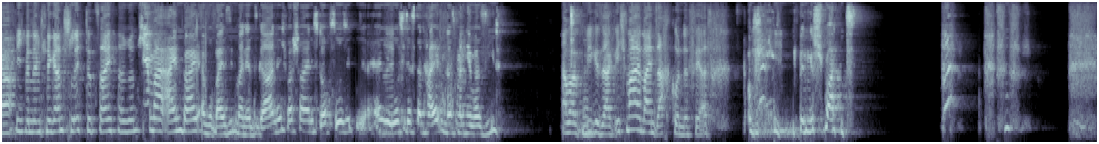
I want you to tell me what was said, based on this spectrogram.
Ja. Ich bin nämlich eine ganz schlechte Zeichnerin. Hier mal ein Bein, äh, wobei sieht man jetzt gar nicht wahrscheinlich. Doch, so sieht, hä, wie muss ich das dann halten, dass man hier was sieht? Aber hm. wie gesagt, ich mal mein Sachkundepferd. Okay, ich bin gespannt.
